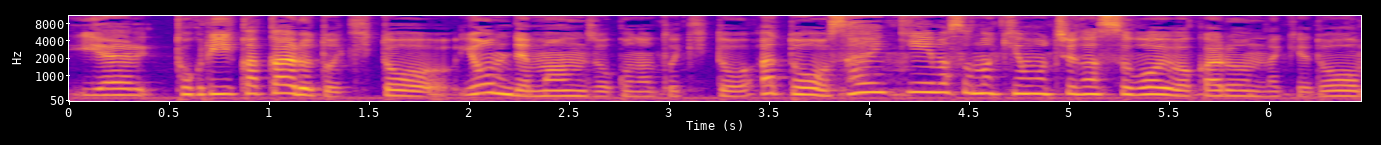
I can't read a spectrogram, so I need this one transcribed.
やり、取り掛かる時と、読んで満足な時と、あと、最近はその気持ちがすごいわかるんだけど、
